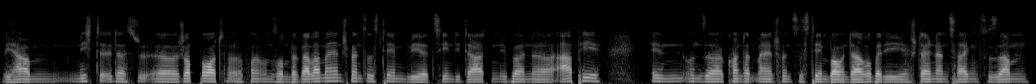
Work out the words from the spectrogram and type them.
wir haben nicht äh, das äh, Jobboard äh, von unserem Bewerbermanagementsystem. Wir ziehen die Daten über eine API in unser Content-Management-System, bauen darüber die Stellenanzeigen zusammen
